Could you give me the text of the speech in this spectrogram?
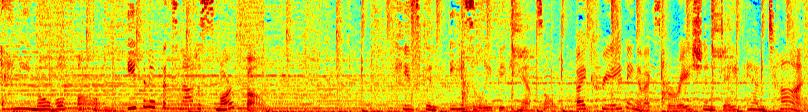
any mobile phone, even if it's not a smartphone. Keys can easily be canceled by creating an expiration date and time,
